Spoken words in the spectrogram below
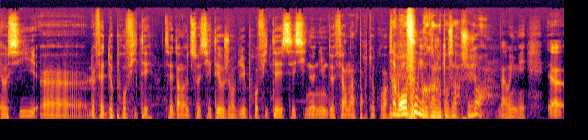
Il y a aussi euh, le fait de profiter. Tu sais, dans notre société aujourd'hui, profiter, c'est synonyme de faire n'importe quoi. Ça me rend fou moi quand j'entends ça. Je te jure. Bah oui, mais euh,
